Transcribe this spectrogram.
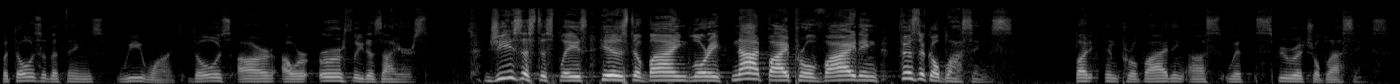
But those are the things we want. Those are our earthly desires. Jesus displays his divine glory not by providing physical blessings, but in providing us with spiritual blessings.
